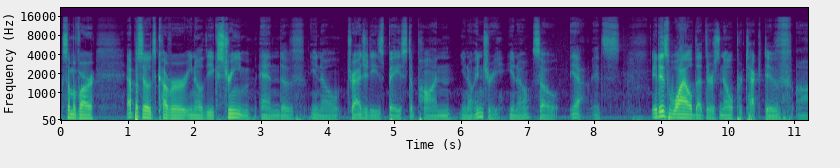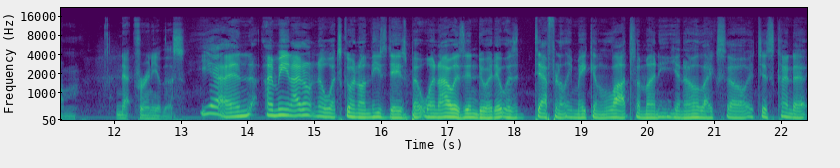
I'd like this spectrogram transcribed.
some of our episodes cover you know the extreme end of you know tragedies based upon you know injury you know so yeah it's it is wild that there's no protective um, net for any of this. Yeah, and I mean, I don't know what's going on these days, but when I was into it, it was definitely making lots of money, you know, like so it just kind of,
